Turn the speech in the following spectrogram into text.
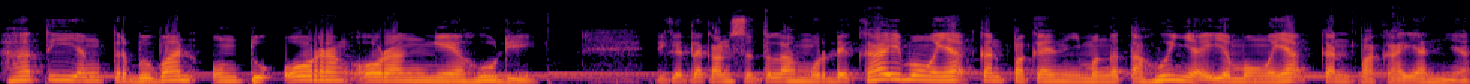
hati yang terbeban untuk orang-orang Yahudi. Dikatakan setelah Mordekai mengoyakkan pakaiannya, mengetahuinya ia mengoyakkan pakaiannya.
